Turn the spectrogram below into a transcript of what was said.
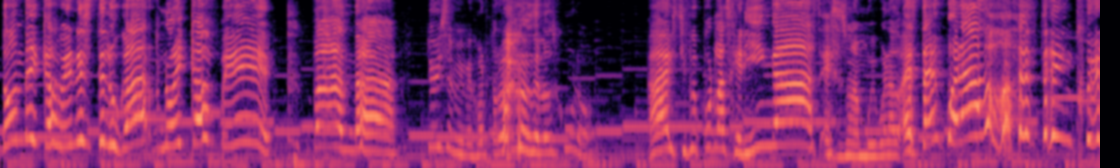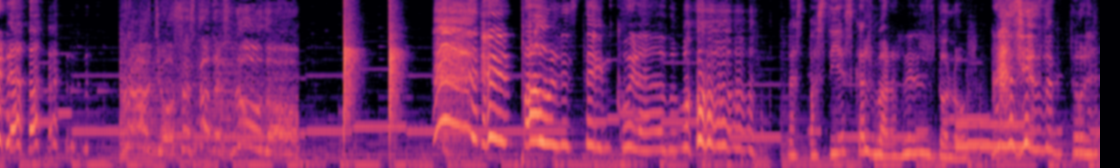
¿Dónde hay café en este lugar? ¡No hay café! ¡Banda! Yo hice mi mejor trabajo, se los juro. ¡Ay, sí fue por las jeringas! Esa es una muy buena... ¡Está encuerado! ¡Está encuerado! ¡Rayos! ¡Está desnudo! El Paul está encuerado. Las pastillas calmarán el dolor. Gracias, doctora.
